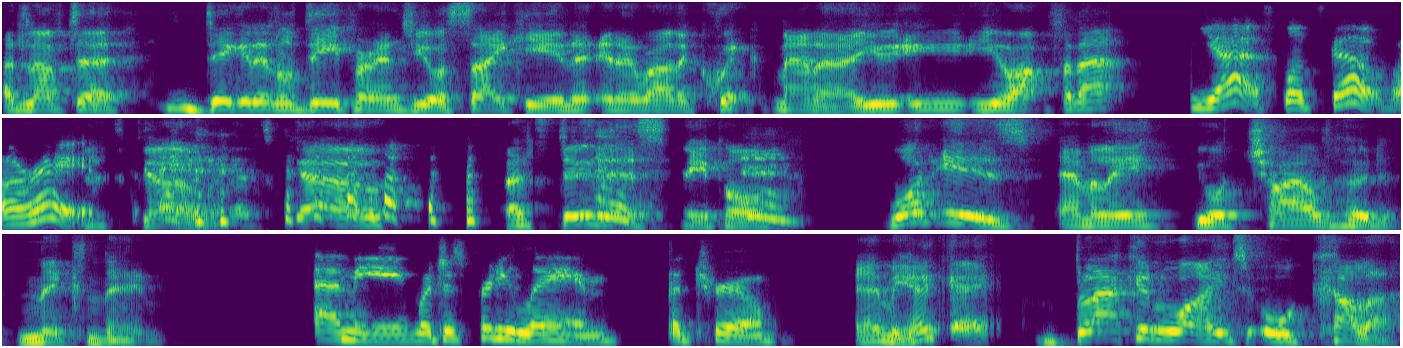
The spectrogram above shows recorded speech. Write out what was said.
I'd love to dig a little deeper into your psyche in a, in a rather quick manner. Are you, you, you up for that? Yes, let's go. All right. Let's go. Let's go. let's do this, people. What is, Emily, your childhood nickname? Emmy, which is pretty lame, but true. Emmy, okay. Black and white or color?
